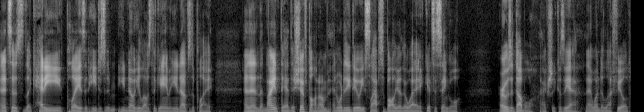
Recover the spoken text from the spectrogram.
And it's those like heady plays that he just um, you know he loves the game and he loves to play. And then the ninth they had the shift on him, and what does he do? He slaps the ball the other way, gets a single, or it was a double actually, because yeah, that went to left field.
